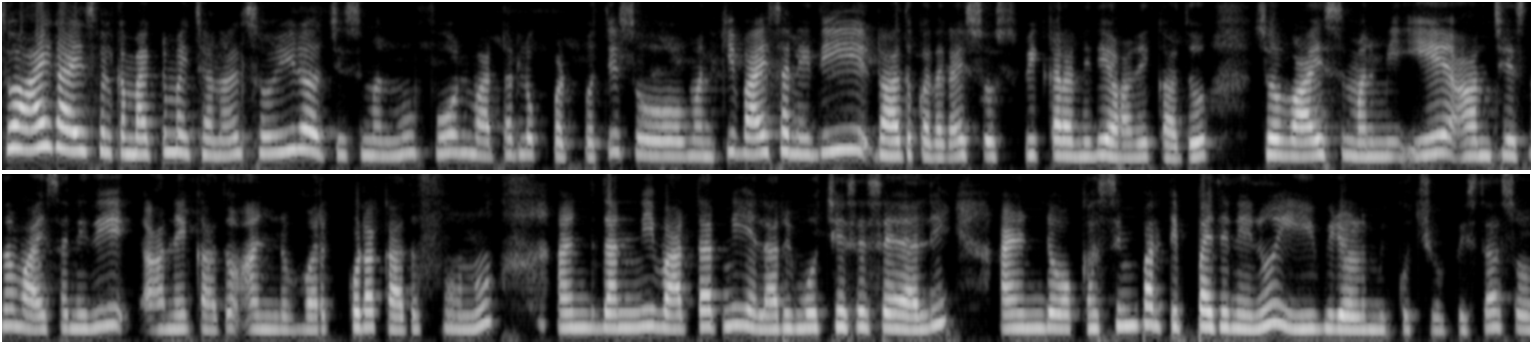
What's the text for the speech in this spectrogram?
So hi guys welcome back to my channel so ఈరోజు వచ్చేసి మనము ఫోన్ వాటర్లోకి పడిపోతే సో మనకి వాయిస్ అనేది రాదు కదా గాయస్ సో స్పీకర్ అనేది ఆనే కాదు. సో వాయిస్ మనం ఏ ఆన్ చేసినా వాయిస్ అనేది ఆనే కాదు. అండ్ వర్క్ కూడా కాదు ఫోను అండ్ దాన్ని వాటర్ని ఎలా రిమూవ్ చేసేసేయాలి? అండ్ ఒక సింపుల్ టిప్ అయితే నేను ఈ వీడియోలో మీకు చూపిస్తా. సో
